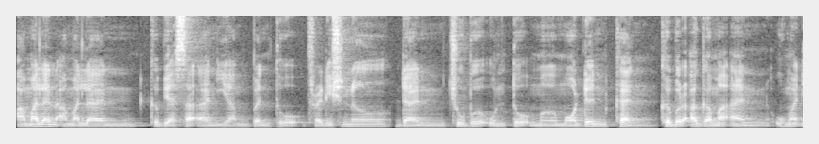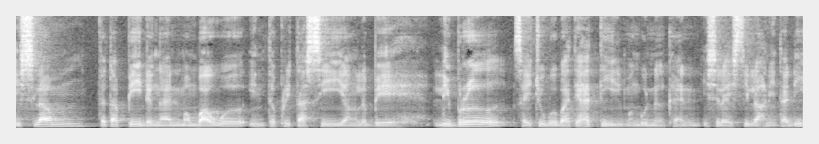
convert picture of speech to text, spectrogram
amalan-amalan dan kebiasaan yang bentuk tradisional dan cuba untuk memodernkan keberagamaan umat Islam tetapi dengan membawa interpretasi yang lebih liberal saya cuba berhati-hati menggunakan istilah-istilah ni tadi.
